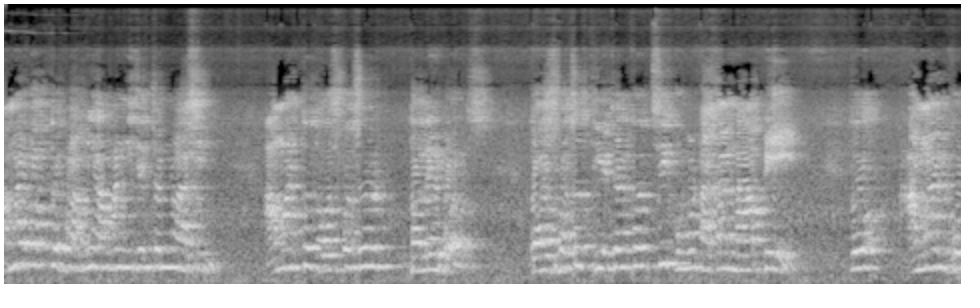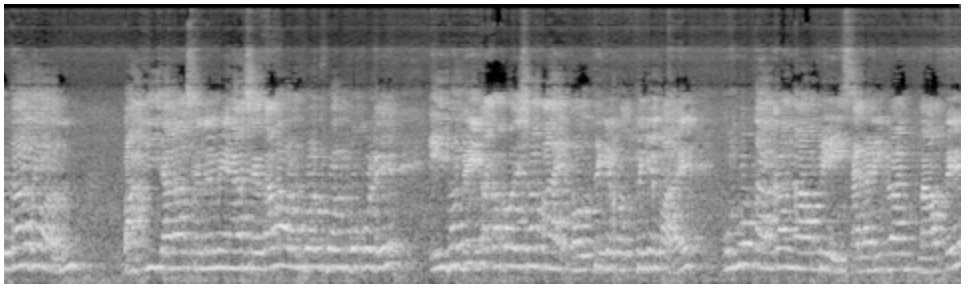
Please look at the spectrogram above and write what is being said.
আমার বক্তব্য আমি আমার নিজের জন্য আসিনি। আমার তো দশ বছর দলের বয়স। দশ বছর থিয়েটার করছি, কোনো টাকা না পেয়ে। তো আমার গোটা দল, বাকি যারা ছেলে মেয়ে আছে, তারা অল্প অল্প অল্প করে এইভাবেই টাকা পয়সা পায়, দল থেকে প্রত্যেকে পায়। কোনো টাকা না পেয়ে স্যালারি গ্রান্ট না পেয়ে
